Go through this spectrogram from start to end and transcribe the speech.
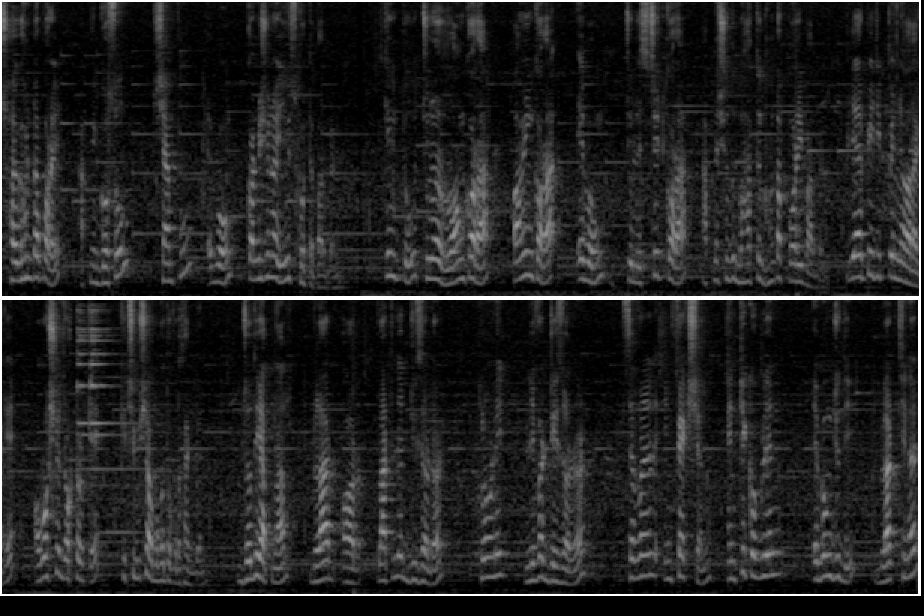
ছয় ঘণ্টা পরে আপনি গোসল, শ্যাম্পু এবং কন্ডিশনার ইউজ করতে পারবেন। কিন্তু চুলের রং করা, পামিং করা এবং চুল স্ট্রিট করা, আপনি শুধু বাহাত্তর ঘণ্টা পরেই পারবেন। পিআরপি ট্রিটমেন্ট নেওয়ার আগে অবশ্যই ডক্টরকে কিছু বিষয় অবগত করে থাকবেন। যদি আপনার blood or platelet disorder chronic liver disorder several infection anticoagulant এবং যদি ব্লাড থিনার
